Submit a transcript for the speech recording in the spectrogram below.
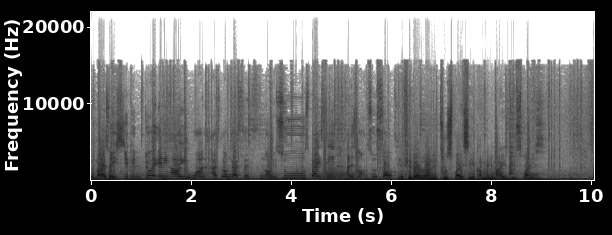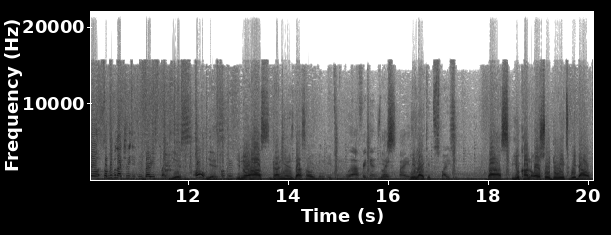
So All right, so you, you can do it anyhow you want as long as it's not Yes. too spicy and it's not too salty. if you don't want it too spicy, you can minimize the spice. Mm-hmm. So some people actually eat it very spicy. Yes. Oh, yes. okay. You know, as Ghanaians, that's how we've been eating it. Well, Africans like spicy. we like it spicy. But you can also do it without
